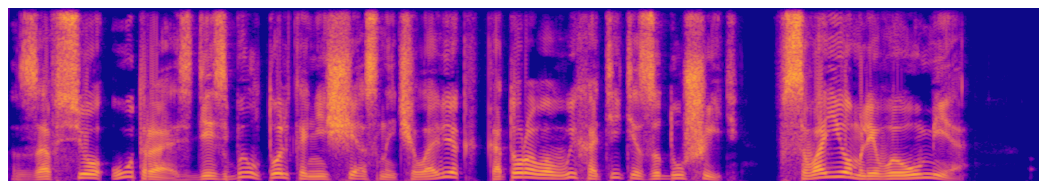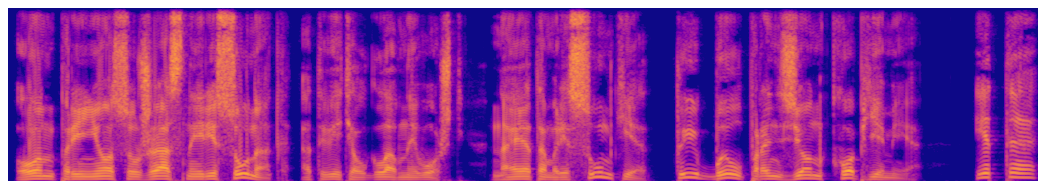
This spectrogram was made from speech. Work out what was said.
«За все утро здесь был только несчастный человек, которого вы хотите задушить. В своем ли вы уме?» «Он принес ужасный рисунок», — ответил главный вождь. «На этом рисунке ты был пронзен копьями». «Это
